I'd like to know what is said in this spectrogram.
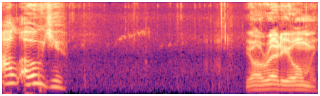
I'll owe you. You already owe me.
